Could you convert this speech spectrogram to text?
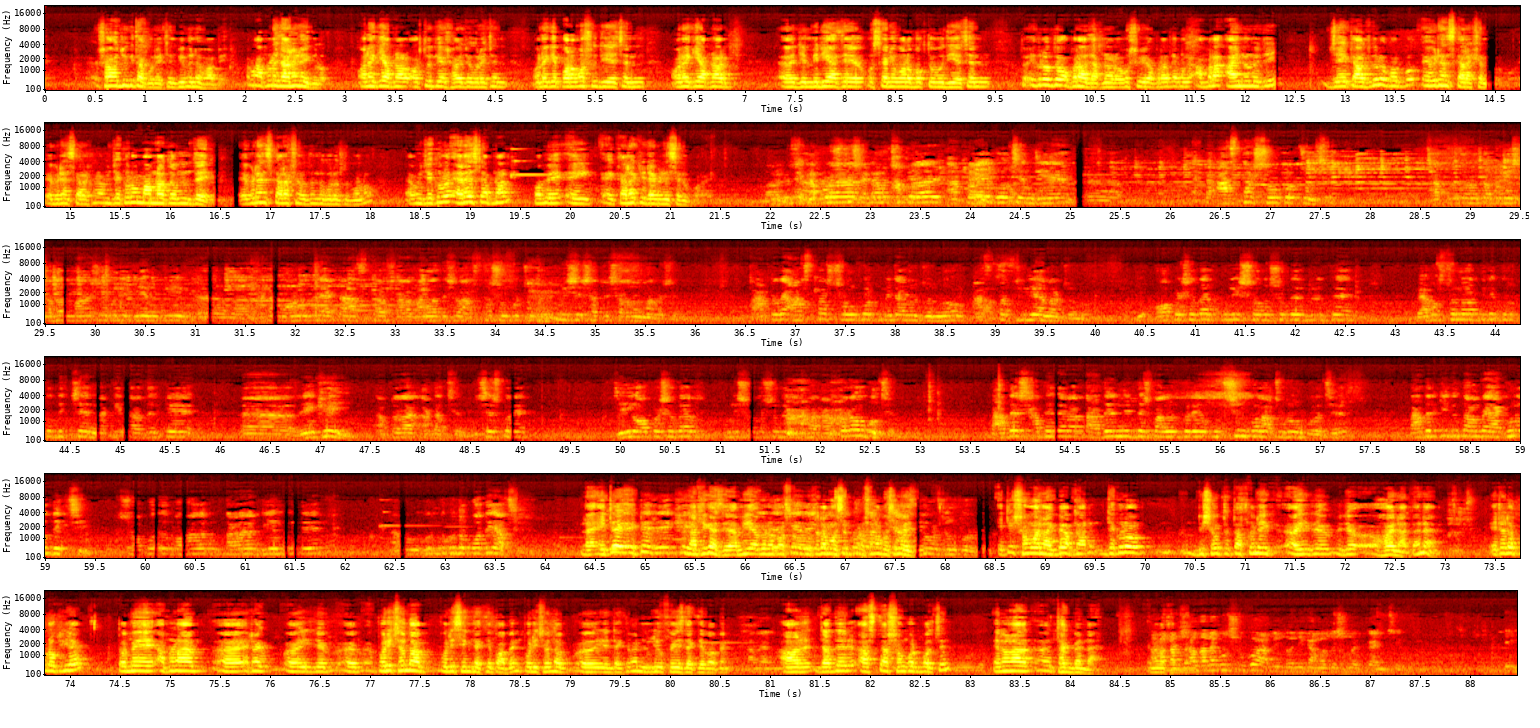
সহযোগিতা করেছেন বিভিন্নভাবে। এবং আপনারা জানেন এগুলো। অনেকে আপনার অর্থ দিয়ে সাহায্য করেছেন, অনেকে পরামর্শ দিয়েছেন, অনেকে আপনার যে মিডিয়াতে উস্কানিমূলক বক্তব্য দিয়েছেন। তো এগুলো তো অপরাধ, আপনার অবশ্যই অপরাধ। এবং আমরা আইন অনুযায়ী যে কাজগুলো করব এভিডেন্স কালেকশন করব। এভিডেন্স কালেকশন এবং যে কোনো মামলা তদন্তে এভিডেন্স কালেকশন অত্যন্ত গুরুত্বপূর্ণ। এবং যে কোনো অ্যারেস্ট আপনার হবে এই কালেক্টেড এভিডেন্সের উপরে। আস্থার সংকট চলছে। ছাত্র জনতা বলি, সাধারণ মানুষের বলি ডিএমপি ঢাকা মহানগরে একটা আস্থা, সারা বাংলাদেশে আস্থার সংকট চলছে, পুলিশের সাথে সাধারণ মানুষের। আপনারা আস্থার সংকট মেটানোর জন্য, আস্থা ফিরিয়ে আনার জন্য অপেশাদার পুলিশ সদস্যদের বিরুদ্ধে ব্যবস্থা নেওয়ার দিকে গুরুত্ব দিচ্ছেন, নাকি তাদেরকে রেখেই আপনারা আগাচ্ছেন? বিশেষ করে যেই অপেশাদার পুলিশ সদস্যদের কথা আপনারাও বলছেন তাদের সাথে যারা তাদের নির্দেশ পালন করে উচ্ছৃঙ্খল আচরণ করেছে তাদেরকে কিন্তু আমরা এখনও দেখছি। শপথে বহাল এবং তারা ডিএমপিতে এবং গুরুত্বপূর্ণ পদে আছে। না এটা এটা না ঠিক আছে আমি আপনার প্রশ্ন উত্তরটা বুঝতে প্রশ্ন অর্জন করবে এটি সময় লাগবে আপনার যে কোনো বিষয় তো তাৎক্ষণিক হয় না তাই না? এটা একটা প্রক্রিয়া। তবে আপনারা এটা এই যে পরিচ্ছন্ন পুলিশিং দেখতে পাবেন পরিচ্ছন্ন ইয়ে দেখতে পাবেন নিউ ফেস দেখতে পাবেন। আর যাদের আস্থার সংকট বলছেন এনারা থাকবেন না। আমি দৈনিক আমাদের সময় ক্রাইম ছিল এই।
